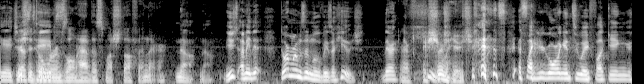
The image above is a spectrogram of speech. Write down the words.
VHS Usually dorm rooms don't have this much stuff in there. no no Us- I mean dorm rooms in movies are huge they're, They're huge. extremely huge. it's it's like you're going into a fucking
